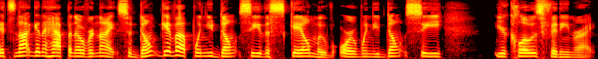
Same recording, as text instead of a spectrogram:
It's not going to happen overnight. So don't give up when you don't see the scale move or when you don't see your clothes fitting right.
